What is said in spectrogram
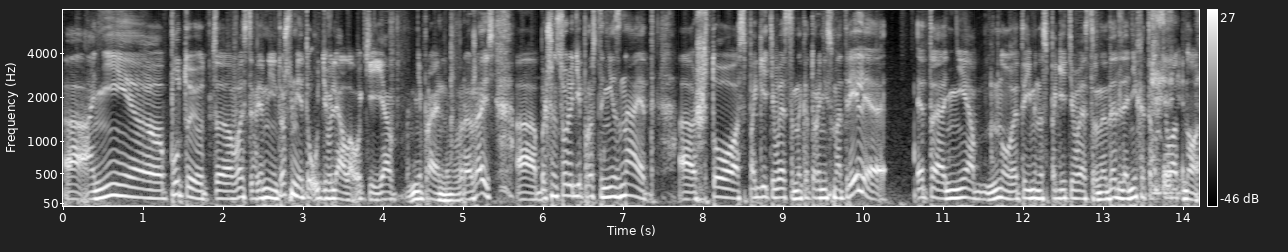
э, они путают э, вестерн, вернее, не то, что мне это удивляло, окей, я неправильно выражаюсь, э, большинство людей просто не знает, э, что спагетти вестерны, которые они смотрели, это не, ну, это именно спагетти вестерны, да, для них это все одно.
